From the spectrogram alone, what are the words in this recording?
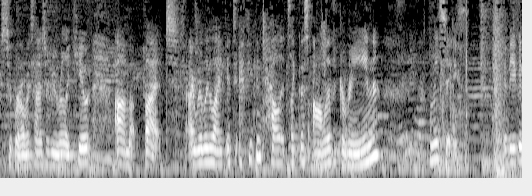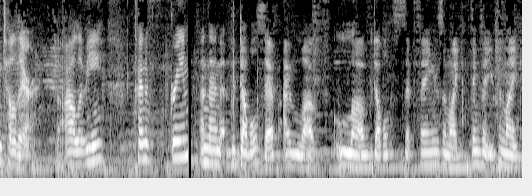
super oversized would be really cute. Um, but I really like it. If you can tell, it's like this olive green. Let me see. Maybe you can tell there. The olivey kind of green. And then the double zip. I love, love double zip things and like things that you can like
